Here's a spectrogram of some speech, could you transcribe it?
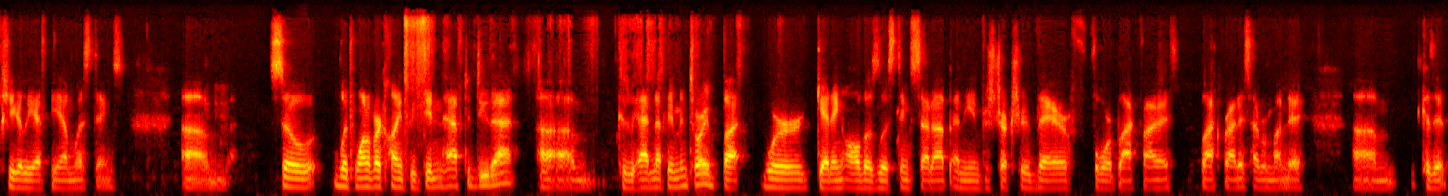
purely FBM listings. Um, so with one of our clients, we didn't have to do that because um, we had enough inventory, but we're getting all those listings set up and the infrastructure there for Black Friday, Black Friday, Cyber Monday, because um, it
